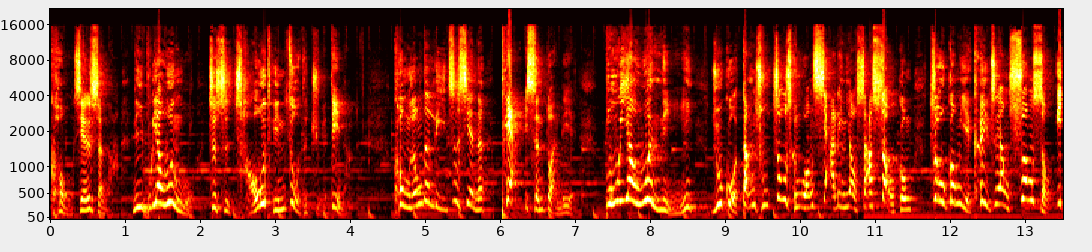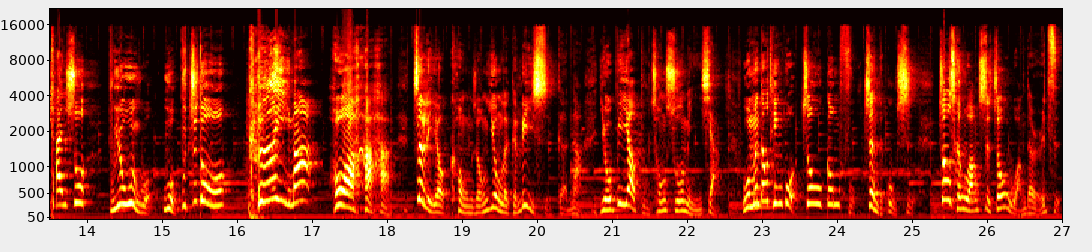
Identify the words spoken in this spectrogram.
孔先生啊，你不要问我，这是朝廷做的决定啊。”孔融的理智线呢，啪一声断裂。不要问你，如果当初周成王下令要杀少公，周公也可以这样双手一摊说：“不要问我，我不知道哦。”可以吗？哇哈哈！这里哦，孔融用了个历史梗啊，有必要补充说明一下。我们都听过周公辅政的故事，周成王是周武王的儿子，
